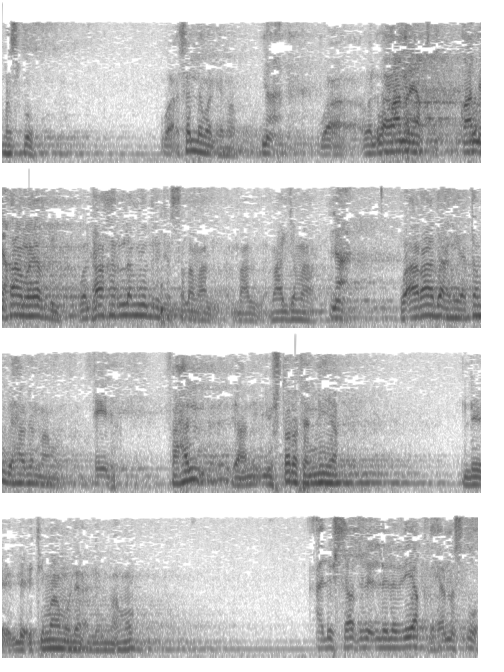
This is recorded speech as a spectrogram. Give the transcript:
مسبوق. وسلم الإمام. نعم. وقام يقضي. قام يقضي. والآخر لم يدرك الصلاة مع مع ال- مع الجماعة. نعم. وأراد أن يأتم بهذا المأموم. أي نعم. فهل يعني يشترط النية ل- لائتمامه ل- للمأموم؟ هل يشترط للذي يقضي المسبوق؟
